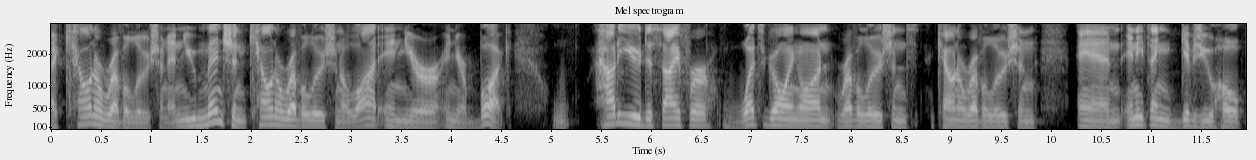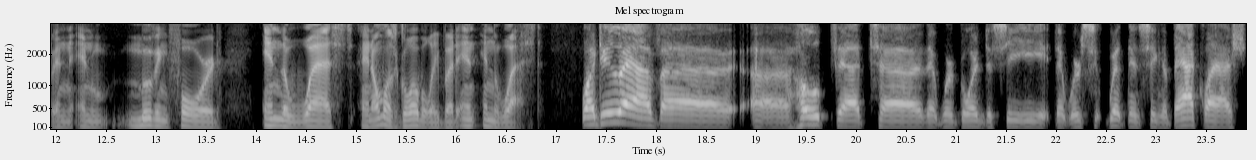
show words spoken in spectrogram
a counter revolution. And you mentioned counter revolution a lot in your in your book. How do you decipher what's going on, revolutions, counter revolution, and anything gives you hope and and moving forward in the West and almost globally, but in, in the West? Well, I do have uh, uh, hope that uh, that we're going to see that we're witnessing a backlash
